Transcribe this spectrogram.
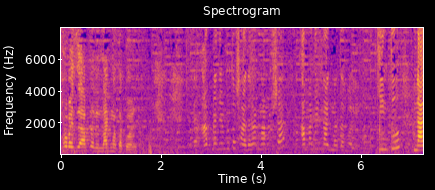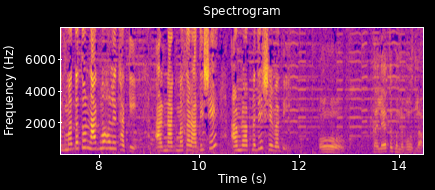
সবাই যে আপনাদের নাগমাতা কয়? আপনাদের মতো সাধারণ মানুষরা আমাদের নাগমাতা বলে। কিন্তু নাগমাতা তো নাগমহলে থাকে আর নাগমাতার আদেশে আমরা আপনাদের সেবা দিই। ও তাহলে এতক্ষণে বুঝলাম।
